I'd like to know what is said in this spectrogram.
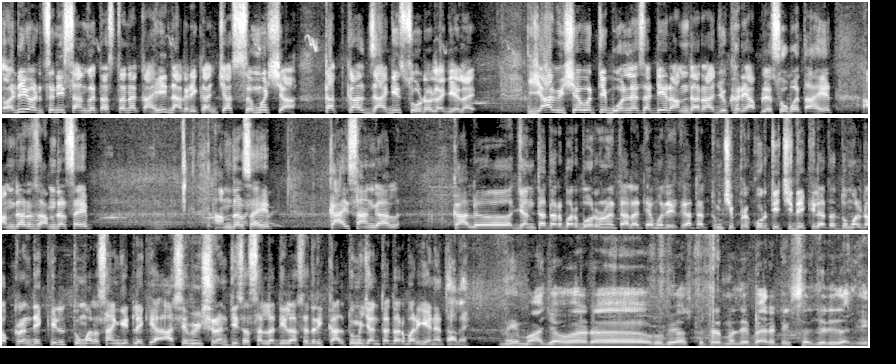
अडीअडचणी सांगत असताना काही नागरिकांच्या समस्या तत्काळ जागीच सोडवल्या गेलाय. या विषयावरती बोलण्यासाठी आमदार राजू खरे आपल्यासोबत आहेत. आमदार आमदार साहेब आमदार साहेब काय सांगाल? काल जनता दरबार भरवण्यात आला त्यामध्ये आता तुमची प्रकृतीची देखील आता तुम्हाला डॉक्टरांनी देखील तुम्हाला सांगितलं की असे विश्रांतीचा सल्ला दिला असेल तरी काल तुम्ही जनता दरबार घेण्यात आलाय. नाही माझ्यावर हृदय हॉस्पिटलमध्ये बॅरेटिक सर्जरी झाली.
